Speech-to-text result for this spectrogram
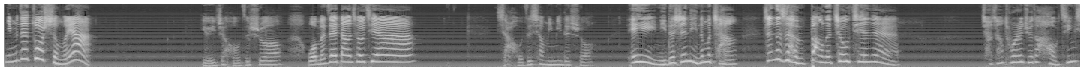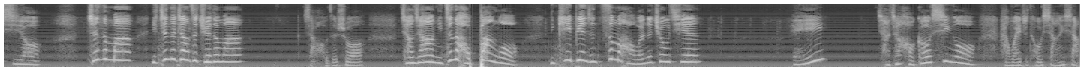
你们在做什么呀？”有一只猴子说：“我们在荡秋千啊。”小猴子笑眯眯的说：“哎，你的身体那么长，真的是很棒的秋千哎！”强强突然觉得好惊喜哦！真的吗？你真的这样子觉得吗？小猴子说：“强强，你真的好棒哦！”你可以变成这么好玩的秋千，哎，强强好高兴哦，还歪着头想一想，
